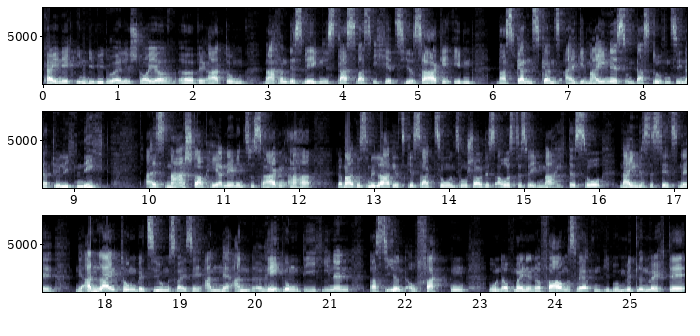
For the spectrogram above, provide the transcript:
keine individuelle Steuerberatung machen. Deswegen ist das, was ich jetzt hier sage, eben was ganz, ganz Allgemeines und das dürfen Sie natürlich nicht als Maßstab hernehmen, zu sagen, aha, der Markus Miller hat jetzt gesagt, so und so schaut es aus, deswegen mache ich das so. Nein, das ist jetzt eine, eine Anleitung beziehungsweise eine Anregung, die ich Ihnen basierend auf Fakten und auf meinen Erfahrungswerten übermitteln möchte.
